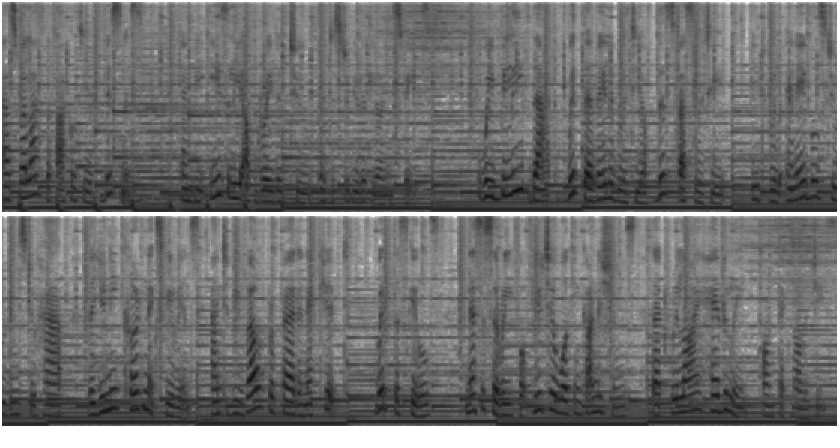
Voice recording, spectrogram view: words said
as well as the Faculty of Business can be easily upgraded to a distributed learning space. We believe that with the availability of this facility, it will enable students to have the unique Curtin experience and to be well prepared and equipped with the skills necessary for future working conditions that rely heavily on technologies.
